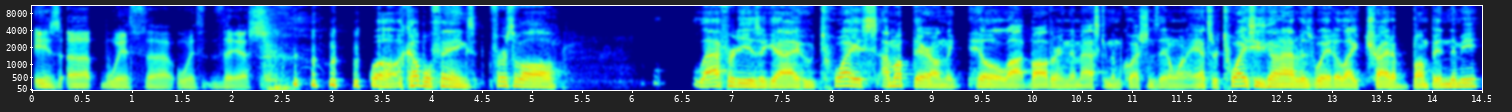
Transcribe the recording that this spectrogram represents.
is up with uh, with this? well, a couple things. First of all, Lafferty is a guy who twice I'm up there on the hill a lot, bothering them, asking them questions they don't want to answer. Twice he's gone out of his way to like try to bump into me.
